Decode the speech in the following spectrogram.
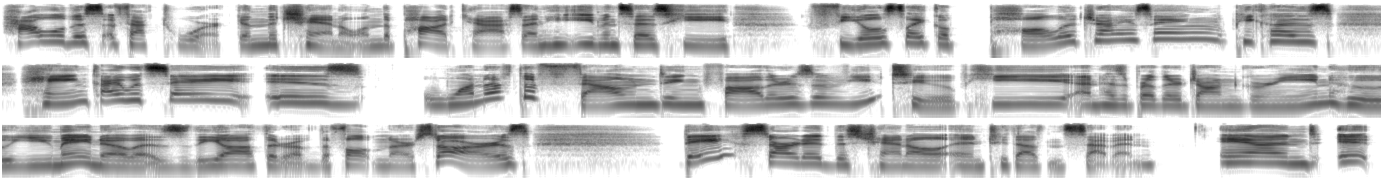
how will this affect work and the channel and the podcast? And he even says he feels like apologizing because Hank, I would say, is one of the founding fathers of YouTube. He and his brother John Green, who you may know as the author of The Fault in Our Stars, they started this channel in 2007. And it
